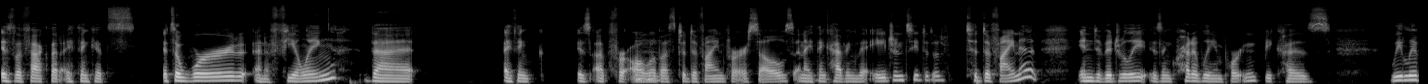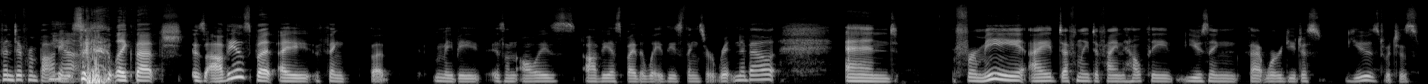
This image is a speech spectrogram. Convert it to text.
is the fact that I think it's it's a word and a feeling that I think is up for all mm-hmm. of us to define for ourselves and i think having the agency to, de- to define it individually is incredibly important because we live in different bodies. Yeah. like that is obvious but i think that maybe isn't always obvious by the way these things are written about. And for me i definitely define healthy using that word you just used which is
